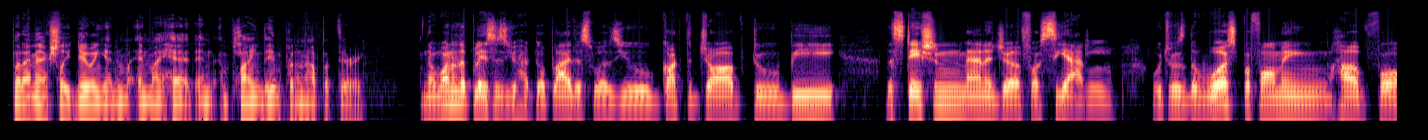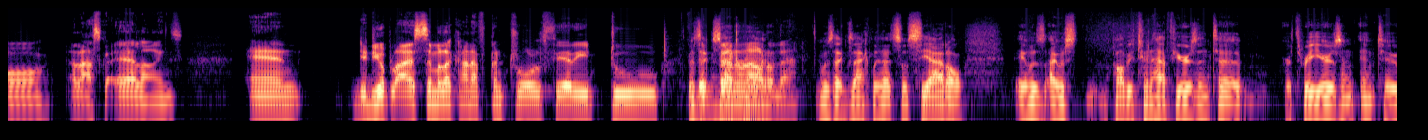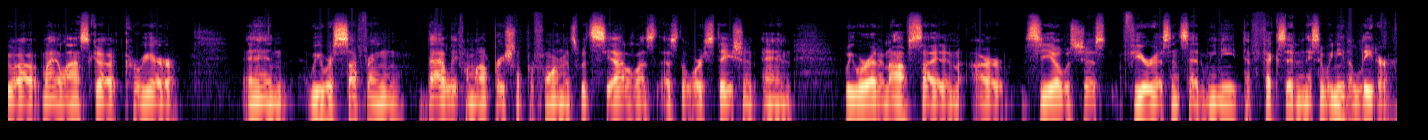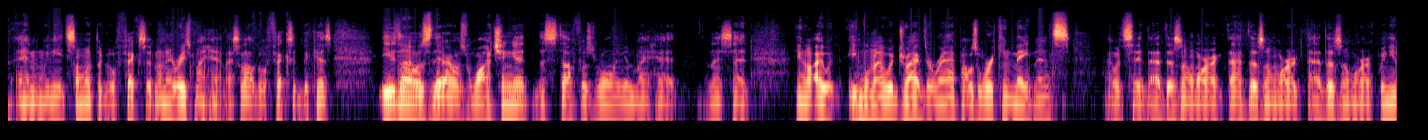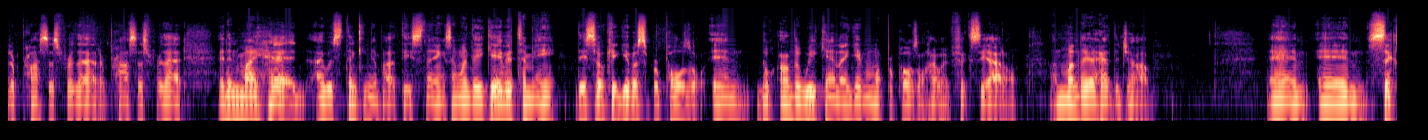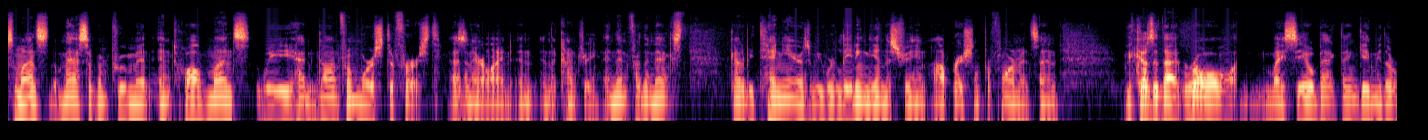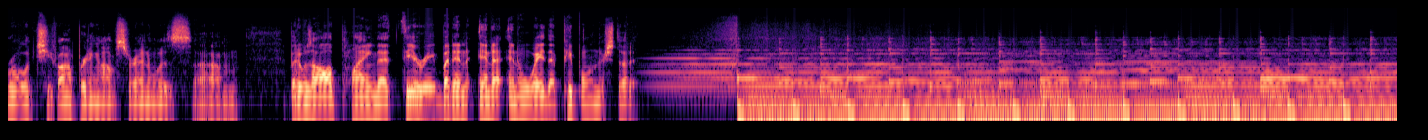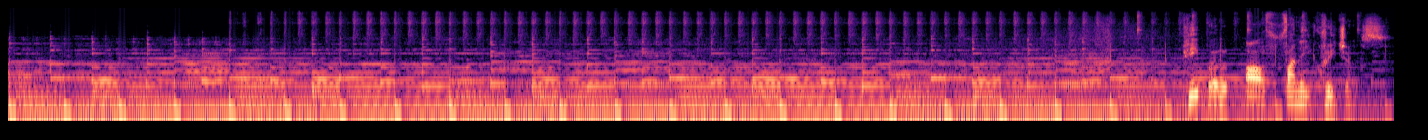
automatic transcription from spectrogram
but I'm actually doing it in my, in my head and applying the input and output theory. Now, one of the places you had to apply this was you got the job to be the station manager for Seattle, which was the worst performing hub for Alaska Airlines. And did you apply a similar kind of control theory to the exactly turnaround that. of that? It was exactly that. So Seattle, it was I was probably two and a half years into or three years in, into uh, my Alaska career, and we were suffering badly from operational performance with Seattle as as the worst station and we were at an offsite and our CEO was just furious and said, We need to fix it. And they said, We need a leader and we need someone to go fix it. And I raised my hand. I said, I'll go fix it because even though I was there, I was watching it, the stuff was rolling in my head. And I said, You know, I would, even when I would drive the ramp, I was working maintenance. I would say, that doesn't work, that doesn't work, that doesn't work. We need a process for that, a process for that. And in my head, I was thinking about these things. And when they gave it to me, they said, okay, give us a proposal. And the, on the weekend, I gave them a proposal how I'd fix Seattle. On Monday, I had the job. And in six months, a massive improvement. In 12 months, we had gone from worst to first as an airline in, in the country. And then for the next, got to be 10 years, we were leading the industry in operational performance. And because of that role, my CEO back then gave me the role of chief operating officer, and it was, um, but it was all applying that theory, but in in a, in a way that people understood it. People are funny creatures.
